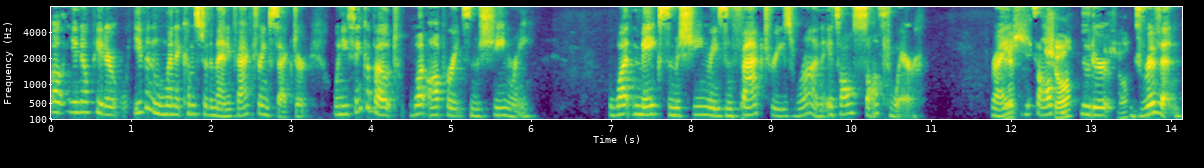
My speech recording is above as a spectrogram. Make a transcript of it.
Well, you know, Peter, even when it comes to the manufacturing sector, when you think about what operates the machinery, what makes the machineries and factories run, it's all software, right? Yes, it's all sure, computer sure. driven.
